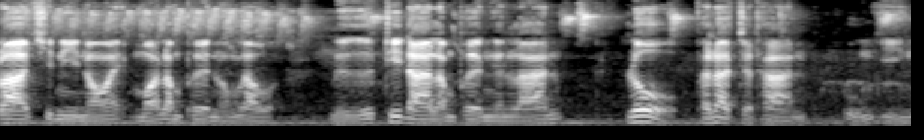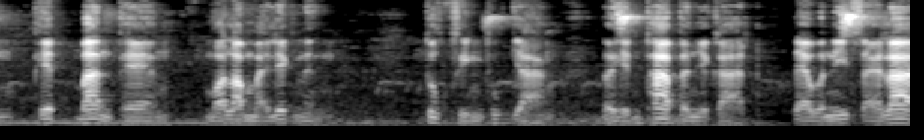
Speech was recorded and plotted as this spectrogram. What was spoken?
ราชินีน้อย หมอลำเพลินของเรา หรือทิดาลำเพลินเงินล้าน โล่พระราชทาน อุ๋งอิง เพชรบ้านแพง หมอลำหมายเลขหนึ่งทุกสิ่งทุกอย่างเราเห็นภาพบรรยากาศ แต่วันนี้สายล่า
